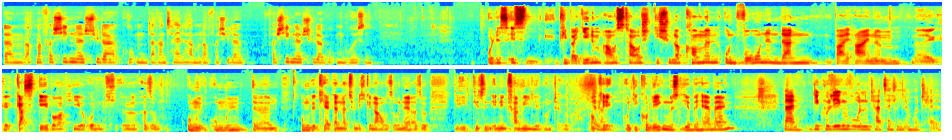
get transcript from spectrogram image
ähm, auch mal verschiedene Schülergruppen daran teilhaben und auch verschiedene, verschiedene Schülergruppen grüßen. Und es ist wie bei jedem Austausch, die Schüler kommen und wohnen dann bei einem äh, Gastgeber hier. Und äh, also um, um, ähm, umgekehrt dann natürlich genauso. Ne? Also die, die sind in den Familien untergebracht. Okay. Und die Kollegen müsst ihr beherbergen? Nein, die Kollegen wohnen tatsächlich im Hotel.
